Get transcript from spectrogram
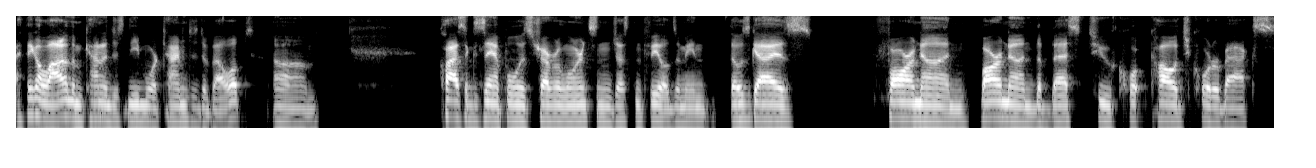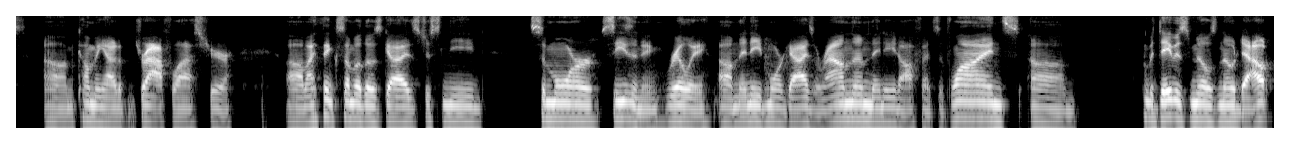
I think a lot of them kind of just need more time to develop. Um, classic example is Trevor Lawrence and Justin Fields. I mean, those guys, far none, bar none, the best two co- college quarterbacks um, coming out of the draft last year. Um, I think some of those guys just need some more seasoning, really. Um, they need more guys around them, they need offensive lines. Um, but Davis Mills, no doubt,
